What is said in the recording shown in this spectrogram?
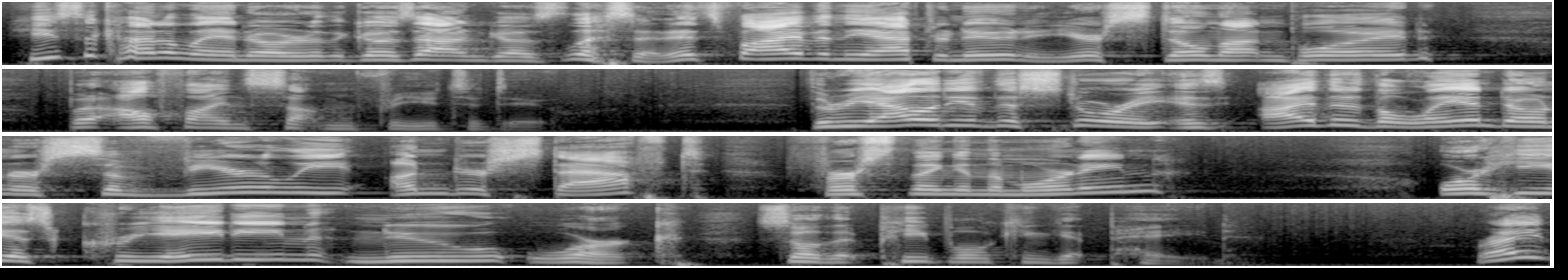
He's the kind of landowner that goes out and goes, Listen, it's five in the afternoon and you're still not employed, but I'll find something for you to do. The reality of this story is either the landowner severely understaffed first thing in the morning, or he is creating new work so that people can get paid. Right?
